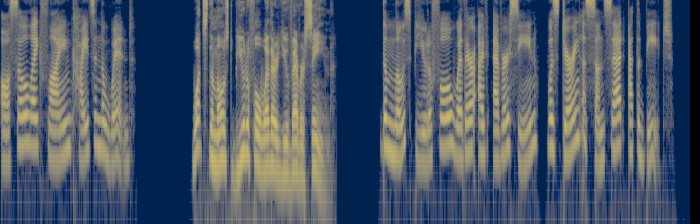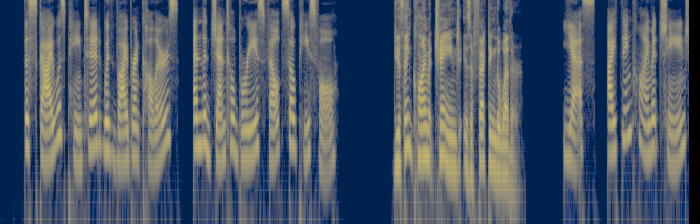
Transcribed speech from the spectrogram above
also like flying kites in the wind. What's the most beautiful weather you've ever seen? The most beautiful weather I've ever seen was during a sunset at the beach. The sky was painted with vibrant colors, and the gentle breeze felt so peaceful. Do you think climate change is affecting the weather? Yes, I think climate change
